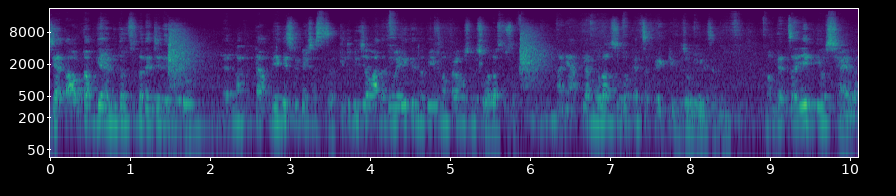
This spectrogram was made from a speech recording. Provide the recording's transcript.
जे आता आउट ऑफ गेल्यानंतर सुद्धा त्यांच्या घरी गेलो त्यांना फक्त आपली एकच रिक्वेस्ट असतं की तुम्ही जेव्हा आता दिवाळी येते ना मंत्रापासून सोबत असतो सर. आणि आपल्या मुलांसोबत त्यांचं क्रिएटिव्ह जोडलेली सर मग त्यांचा एक दिवस शाळेला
